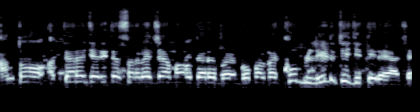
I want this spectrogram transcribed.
આમ તો અત્યારે જે રીતે સર્વે છે, અમારું ત્યારે ગોપાલભાઈ ખૂબ લીડથી જીતી રહ્યા છે.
